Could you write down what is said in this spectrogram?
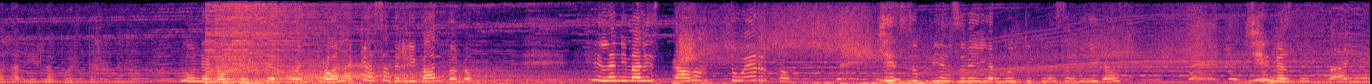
Al abrir la puerta, un enorme cerdo entró a la casa derribándolo. El animal estaba tuerto y en su piel se veían múltiples heridas, llenas de sangre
